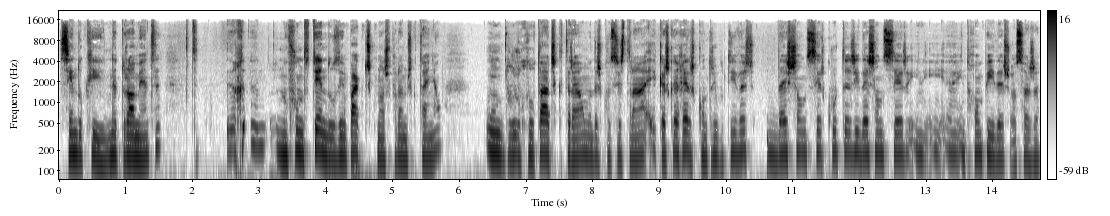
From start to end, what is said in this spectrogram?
Sendo que, naturalmente, no fundo, tendo os impactos que nós esperamos que tenham, um dos resultados que terá, uma das coisas que terá, é que as carreiras contributivas deixam de ser curtas e deixam de ser interrompidas. Ou seja,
